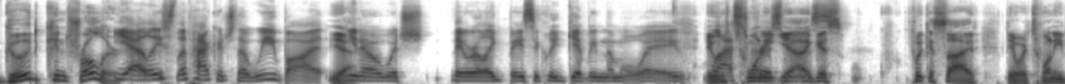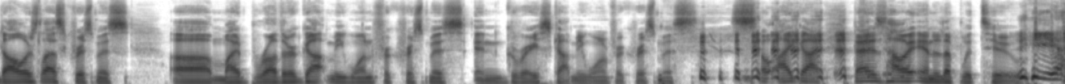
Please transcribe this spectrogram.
good controller. Yeah, at least the package that we bought. Yeah. You know, which they were like basically giving them away. It was twenty. Yeah, I guess. Quick aside, they were twenty dollars last Christmas. Uh, my brother got me one for Christmas, and Grace got me one for Christmas. so I got that is how I ended up with two. yeah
